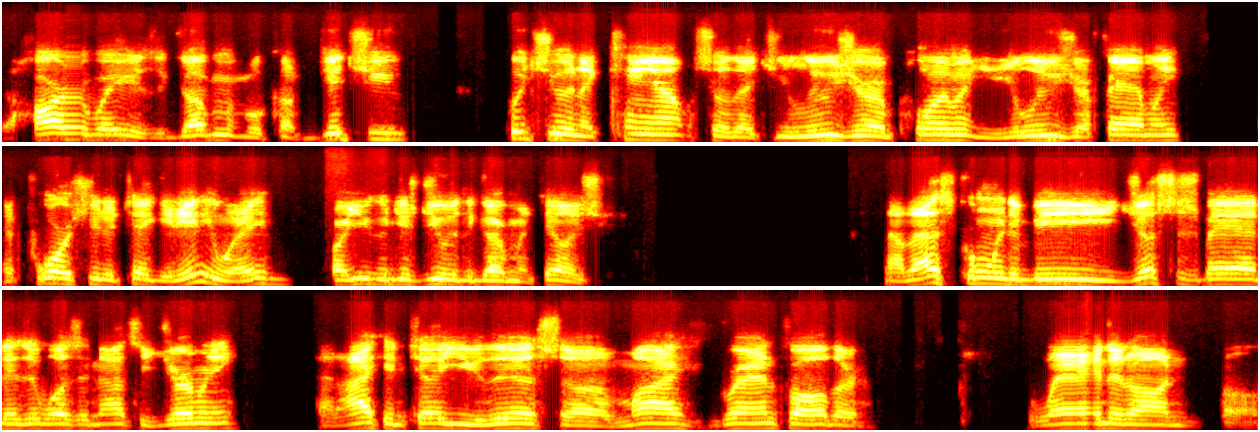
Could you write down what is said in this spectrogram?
The hard way is the government will come get you, put you in a camp so that you lose your employment, you lose your family, and force you to take it anyway, or you can just do what the government tells you. Now, that's going to be just as bad as it was in Nazi Germany. And I can tell you this uh, my grandfather landed on uh,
